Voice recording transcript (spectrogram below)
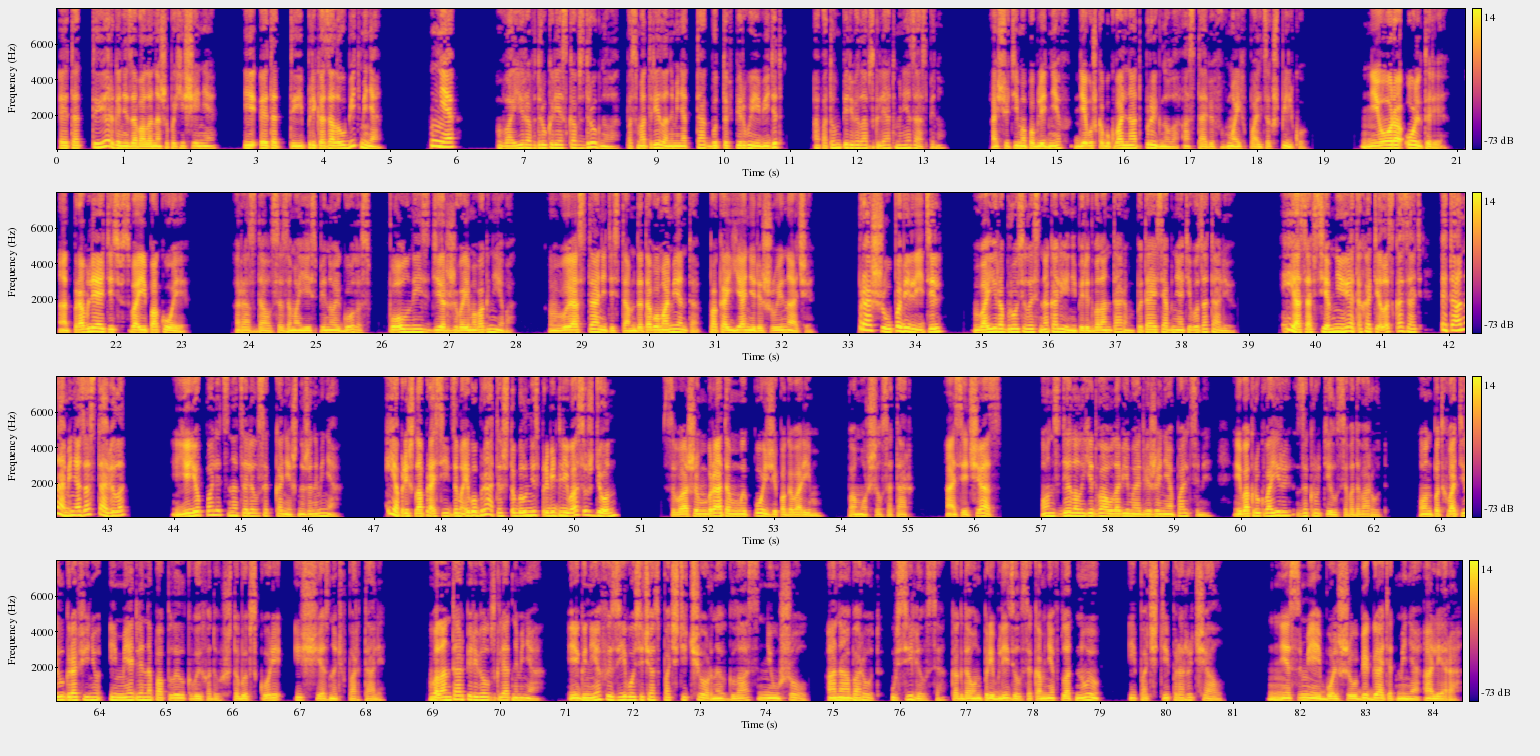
«Это ты организовала наше похищение? И это ты приказала убить меня?» «Не», Ваира вдруг резко вздрогнула, посмотрела на меня так, будто впервые видит, а потом перевела взгляд мне за спину. Ощутимо побледнев, девушка буквально отпрыгнула, оставив в моих пальцах шпильку. «Неора Ольтери, отправляйтесь в свои покои!» Раздался за моей спиной голос, полный сдерживаемого гнева. «Вы останетесь там до того момента, пока я не решу иначе». «Прошу, повелитель!» Ваира бросилась на колени перед волонтаром, пытаясь обнять его за талию. «Я совсем не это хотела сказать. Это она меня заставила». Ее палец нацелился, конечно же, на меня. «Я пришла просить за моего брата, что был несправедливо осужден». «С вашим братом мы позже поговорим», — поморщился Тар. «А сейчас...» Он сделал едва уловимое движение пальцами, и вокруг Ваиры закрутился водоворот. Он подхватил графиню и медленно поплыл к выходу, чтобы вскоре исчезнуть в портале. Волонтар перевел взгляд на меня, и гнев из его сейчас почти черных глаз не ушел, а наоборот усилился, когда он приблизился ко мне вплотную и почти прорычал. «Не смей больше убегать от меня, Алера!»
